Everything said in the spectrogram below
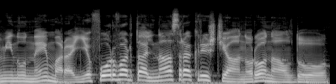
заміну Неймара є форвард Аль-Насра Кріштіану Роналду.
